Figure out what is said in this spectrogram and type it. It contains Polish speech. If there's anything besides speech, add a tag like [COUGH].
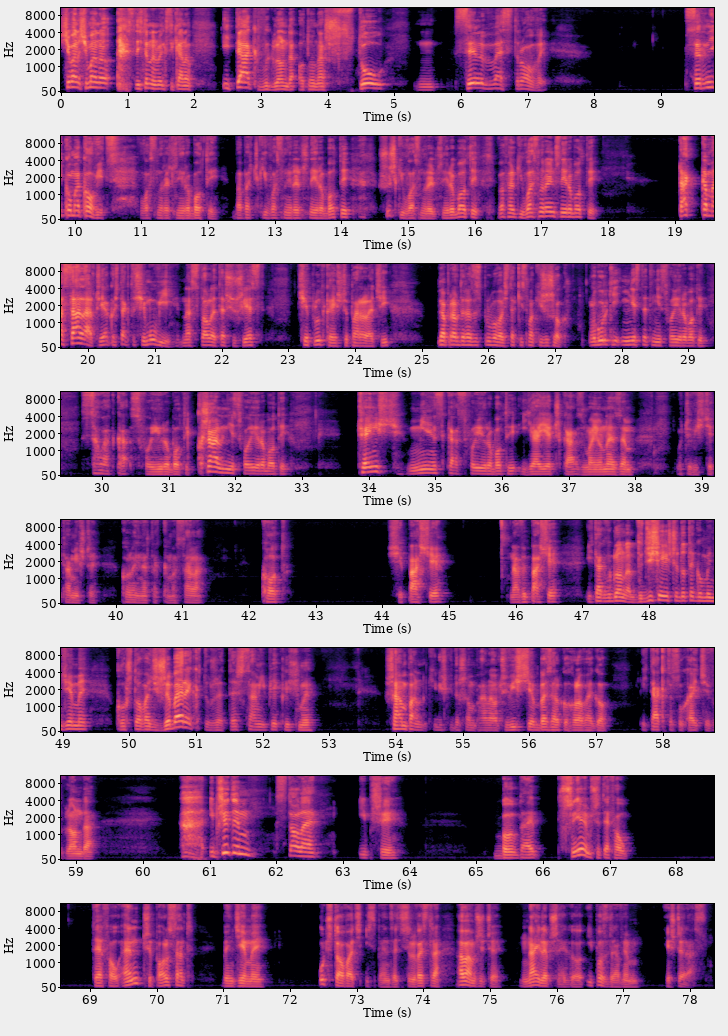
Siemano, siemano, [CLEARS THROAT] z tej strony Meksykano. I tak wygląda oto nasz stół mm, sylwestrowy. Serniko makowiec własnoręcznej roboty, babeczki własnoręcznej roboty, szyszki własnoręcznej roboty, wafelki własnoręcznej roboty. Taka masala, czy jakoś tak to się mówi, na stole też już jest. Cieplutka jeszcze para leci. Naprawdę razy spróbować, taki smaki, że szok. Ogórki niestety nie swojej roboty. Sałatka swojej roboty. Krzan nie swojej roboty. Część mięska swojej roboty. Jajeczka z majonezem. Oczywiście tam jeszcze kolejna taka masala. Kot się pasie na wypasie. I tak wygląda. Do dzisiaj jeszcze do tego będziemy kosztować żeberek, które też sami piekliśmy. Szampan, kieliszki do szampana, oczywiście bezalkoholowego. I tak to słuchajcie wygląda. I przy tym stole i przy bodaj przy nie wiem czy TV TVN czy Polsat będziemy ucztować i spędzać Sylwestra, a wam życzę najlepszego i pozdrawiam jeszcze raz.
